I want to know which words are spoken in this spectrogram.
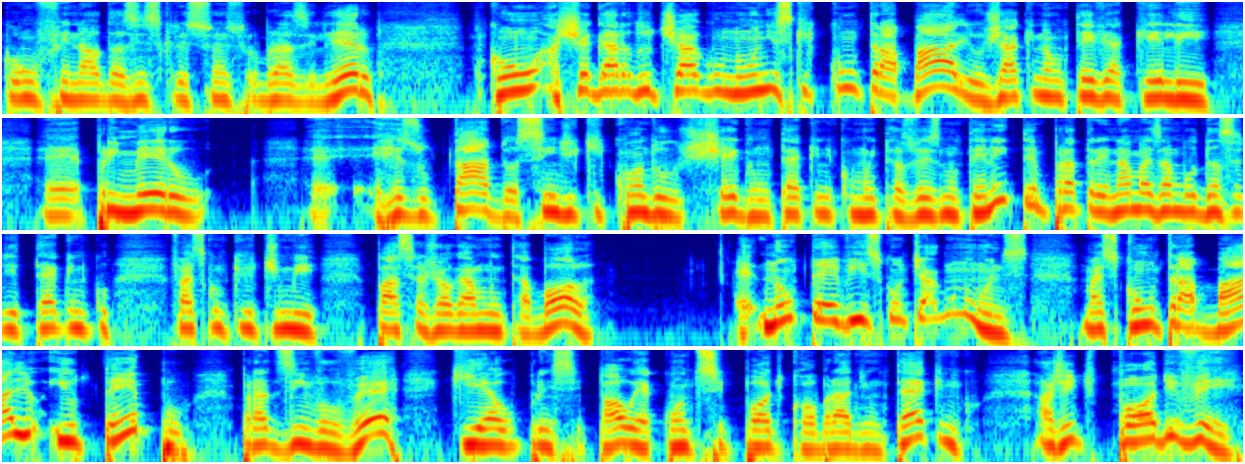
com o final das inscrições para o brasileiro, com a chegada do Thiago Nunes, que com trabalho, já que não teve aquele é, primeiro é, resultado, assim, de que quando chega um técnico, muitas vezes não tem nem tempo para treinar, mas a mudança de técnico faz com que o time passe a jogar muita bola. É, não teve isso com o Thiago Nunes, mas com o trabalho e o tempo para desenvolver, que é o principal e é quanto se pode cobrar de um técnico, a gente pode ver.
